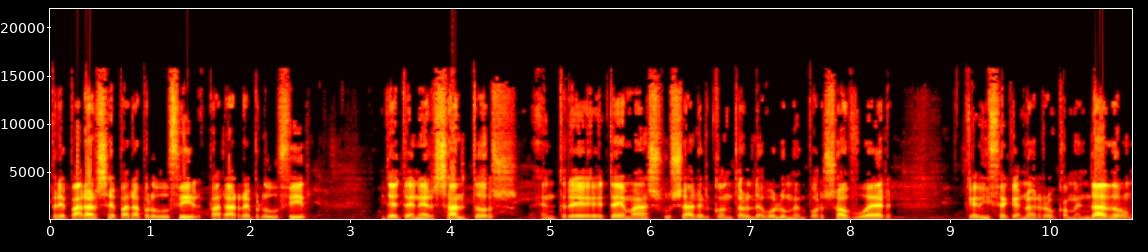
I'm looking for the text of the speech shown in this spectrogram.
prepararse para producir, para reproducir, detener saltos entre temas, usar el control de volumen por software, que dice que no es recomendado,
